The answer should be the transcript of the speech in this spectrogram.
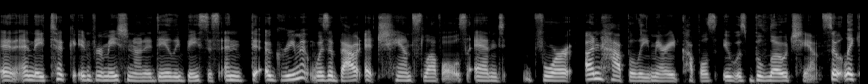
and, and they took information on a daily basis. And the agreement was about at chance levels. And for unhappily married couples it was below chance. So like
